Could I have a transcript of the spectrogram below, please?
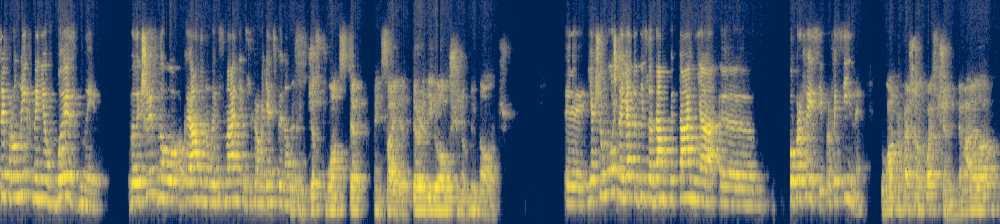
це проникнення в бездни величезного океану нових знань з громадянської This науки. is just one step inside a very big ocean of new knowledge. Е, Якщо можна, я тобі задам питання е, по професії, професійне. One professional question, am I allowed?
